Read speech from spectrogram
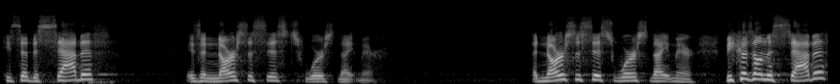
He said, The Sabbath is a narcissist's worst nightmare a narcissist's worst nightmare. Because on the Sabbath,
